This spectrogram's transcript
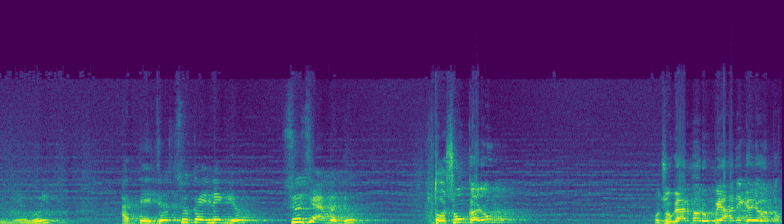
મેહુલ આ તેજસ શું કહીને ગયો? શું છે આ બધું? તો શું કરું? હું જુગારમાં રૂપિયા હારી ગયો હતો.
